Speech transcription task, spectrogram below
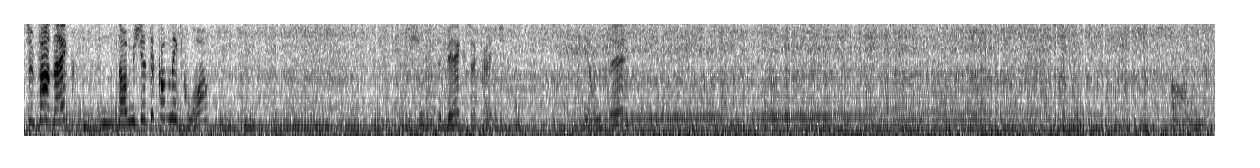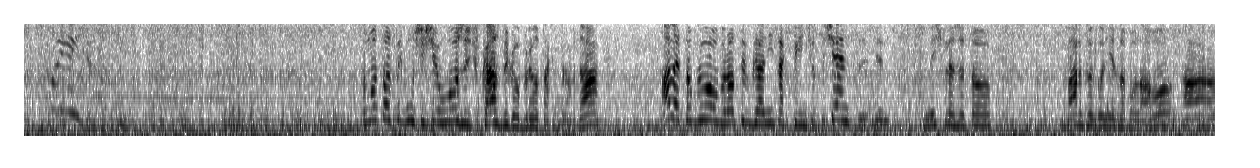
przypadek, to mi się tylko mykło. Szósty bieg, czekajcie. Piąty. O, no i idzie. No motocykl musi się ułożyć w każdych obrotach, prawda? Ale to były obroty w granicach 5000, więc myślę, że to bardzo go nie zabolało, a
